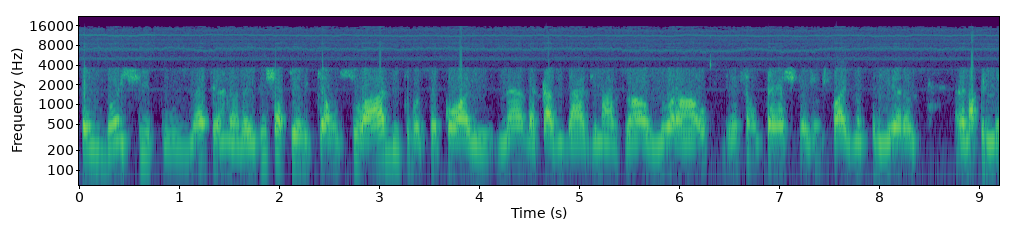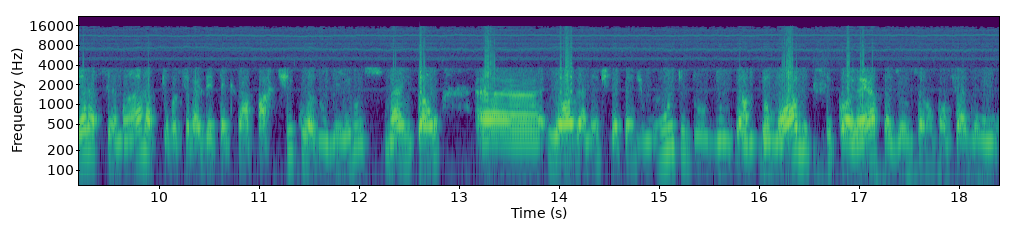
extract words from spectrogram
tem dois tipos, né, Fernanda? Existe aquele que é um suave, que você colhe né, da cavidade nasal e oral. Esse é um teste que a gente faz nas primeiras, eh, na primeira semana, porque você vai detectar a partícula do vírus, né? Então, uh, e obviamente depende muito do, do, do, modo que se coleta, às vezes você não consegue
